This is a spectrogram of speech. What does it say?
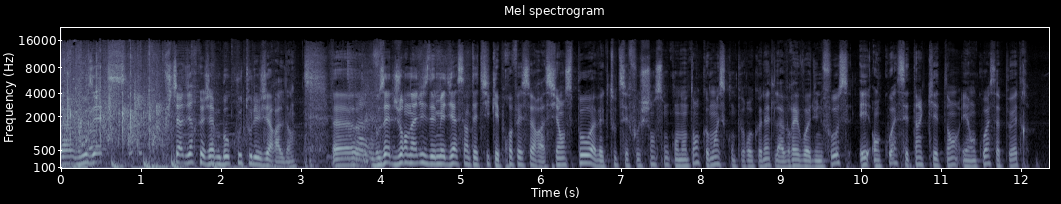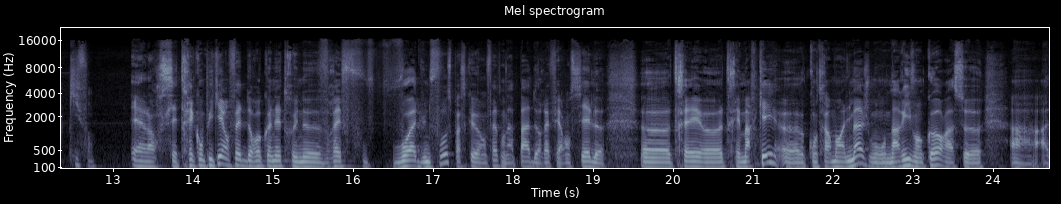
Euh, vous êtes. Je tiens à dire que j'aime beaucoup tous les Gérald. hein. Euh, vous êtes journaliste des médias synthétiques et professeur à Sciences Po. Avec toutes ces fausses chansons qu'on entend, comment est-ce qu'on peut reconnaître la vraie voix d'une fausse et en quoi c'est inquiétant et en quoi ça peut être kiffant? Alors, c'est très compliqué en fait de reconnaître une vraie voix d'une fausse parce qu'en en fait, on n'a pas de référentiel euh, très euh, très marqué, euh, contrairement à l'image où on arrive encore à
